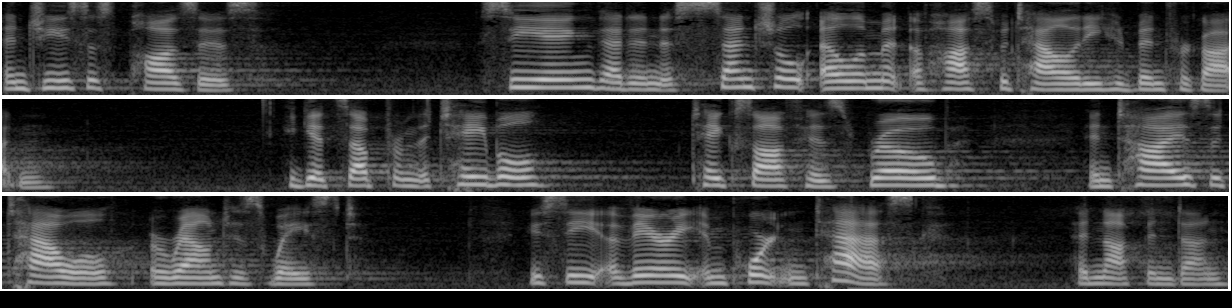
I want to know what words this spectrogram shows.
and Jesus pauses, seeing that an essential element of hospitality had been forgotten. He gets up from the table, takes off his robe, and ties the towel around his waist. You see, a very important task had not been done.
